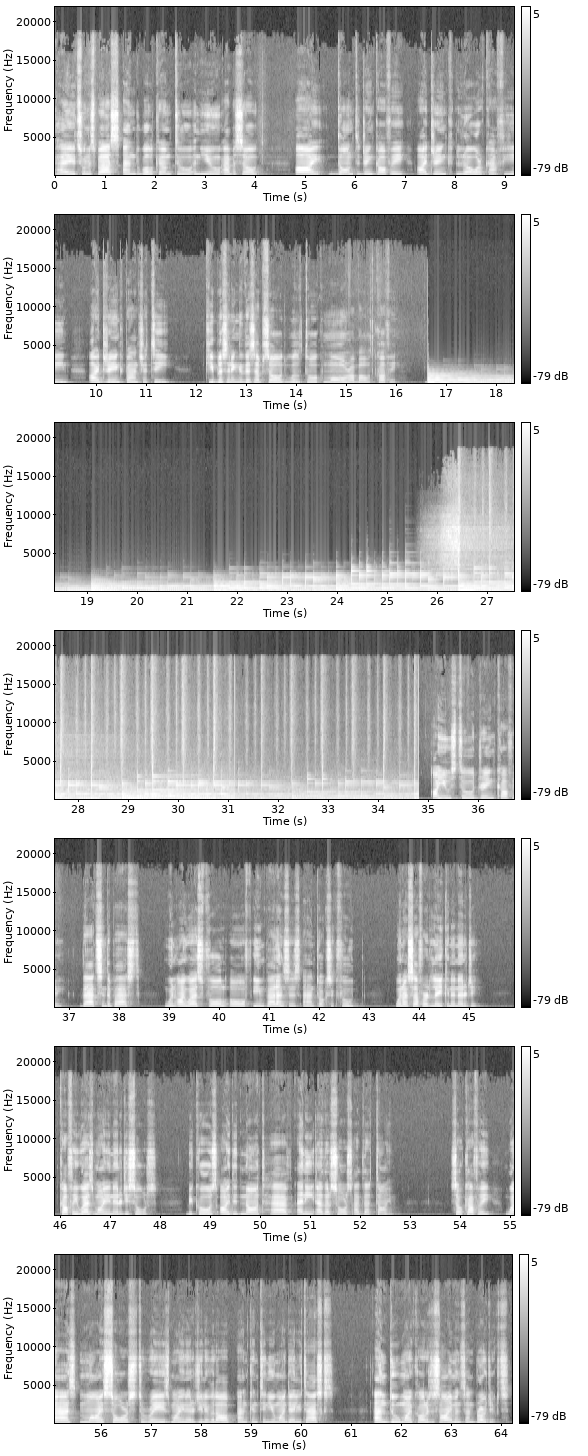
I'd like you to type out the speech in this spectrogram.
Hey, it's Wellnesspass, and welcome to a new episode. I don't drink coffee, I drink lower caffeine. I drink bancha tea. Keep listening, this episode will talk more about coffee. I used to drink coffee. That's in the past, when I was full of imbalances and toxic food, when I suffered lack in energy. Coffee was my energy source because I did not have any other source at that time. So, coffee was my source to raise my energy level up and continue my daily tasks and do my college assignments and projects.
